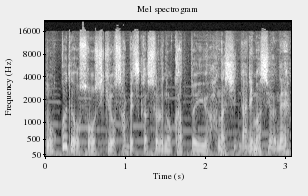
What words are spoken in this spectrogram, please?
どこでお葬式を差別化するのかという話になりますよね。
